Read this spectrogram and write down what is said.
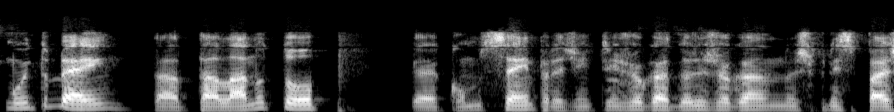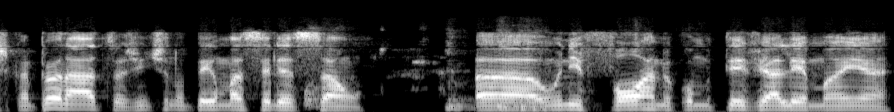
Muito bem, tá, tá lá no topo. É, como sempre, a gente tem jogadores jogando nos principais campeonatos, a gente não tem uma seleção uh, uniforme como teve a Alemanha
